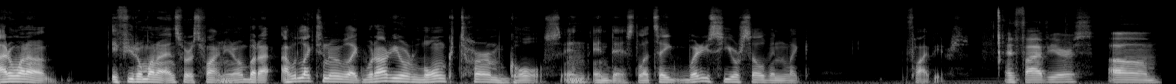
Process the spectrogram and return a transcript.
i don't want to if you don't want to answer it's fine you know but I, I would like to know like what are your long-term goals in in this let's say where do you see yourself in like five years in five years. Um,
